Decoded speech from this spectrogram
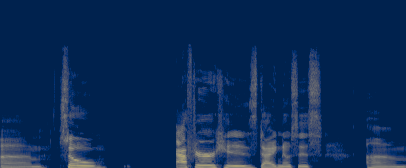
um, so after his diagnosis, um,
